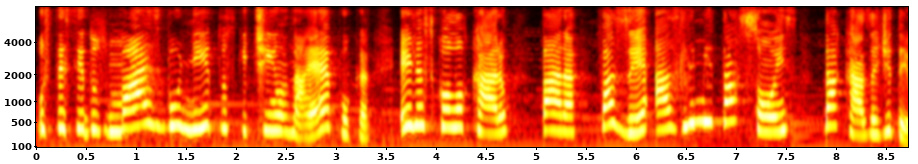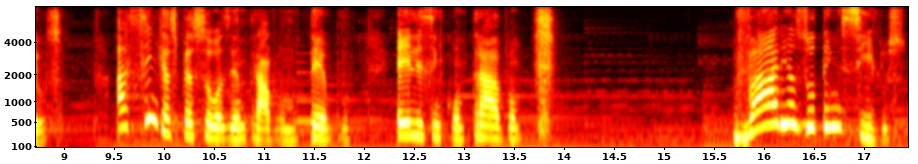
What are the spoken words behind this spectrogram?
Os tecidos mais bonitos que tinham na época, eles colocaram para fazer as limitações da casa de Deus. Assim que as pessoas entravam no templo, eles encontravam vários utensílios.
